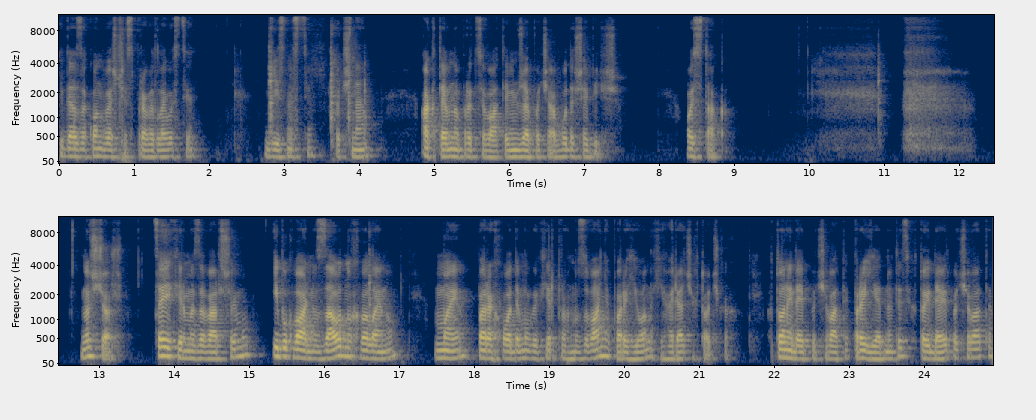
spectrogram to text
І де закон вищої справедливості дійсності почне активно працювати. Він вже почав, буде ще більше. Ось так. Ну що ж, цей ефір ми завершуємо. І буквально за одну хвилину ми переходимо в ефір прогнозування по регіонах і гарячих точках. Хто не йде відпочивати, приєднуйтесь, хто йде відпочивати,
